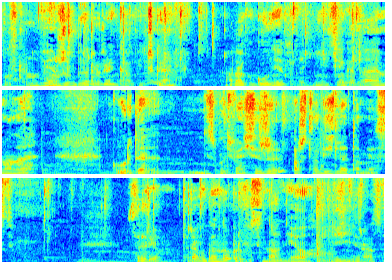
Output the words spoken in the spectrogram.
Postanowiłem, że biorę rękawiczkę A tak ogólnie nic nie gadałem, ale Kurde, nie spodziewałem się, że aż tak źle tam jest. Serio, teraz wygląda profesjonalnie o 10 razy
